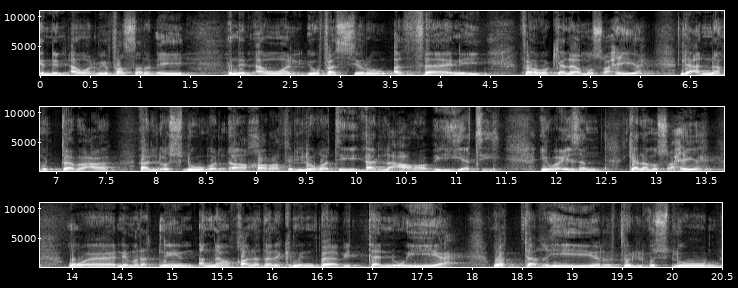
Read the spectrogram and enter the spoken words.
إن الأول بيفسر الإيه؟ إن الأول يفسر الثاني فهو كلام صحيح لأنه اتبع الأسلوب الآخر في اللغة العربية. يبقى إذن كلام صحيح. ونمرة اثنين أنه قال ذلك من باب التنويع والتغيير في الأسلوب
